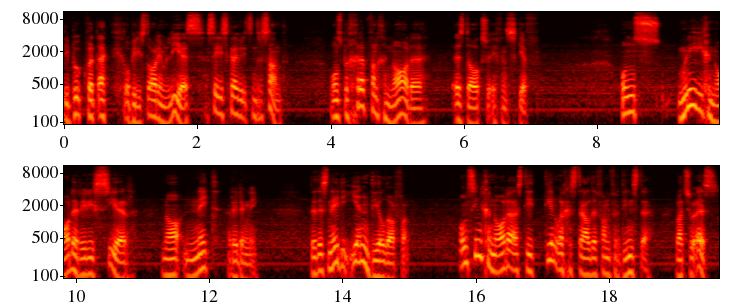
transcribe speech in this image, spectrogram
Die boek wat ek op hierdie stadium lees, sê die skrywer iets interessant. Ons begrip van genade is dalk so effens skeef. Ons moenie die genade reduseer na net redding nie. Dit is net die een deel daarvan. Ons sien genade as die teenoorgestelde van verdienste, wat so is.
